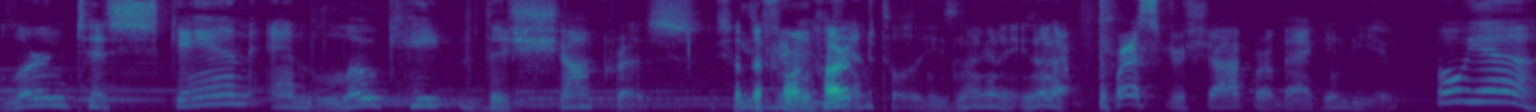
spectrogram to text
Learn to scan and locate the chakras. Is that the front very heart? Gentle. He's not gonna. He's not gonna press your chakra back into you. Oh yeah,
